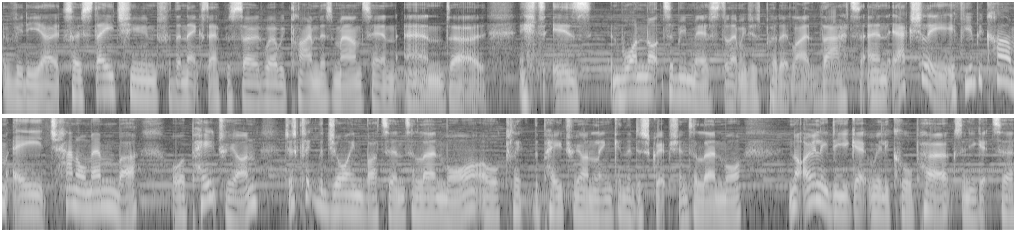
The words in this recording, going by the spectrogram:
video. So stay tuned for the next episode where we climb this mountain. And uh, it is one not to be missed. Let me just put it like that. And actually, if you become a channel member or a Patreon, just click the join button to learn more or click the Patreon link in the description to learn more. Not only do you get really cool perks and you get to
